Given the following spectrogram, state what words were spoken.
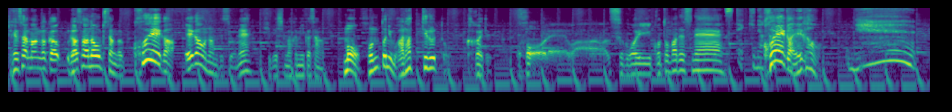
天才漫画家浦沢直樹さんが声が笑顔なんですよね。秀島文香さんもう本当に笑ってると書かれてる。これはすごい言葉ですね。素敵な声が笑顔。ねえ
